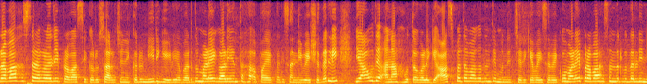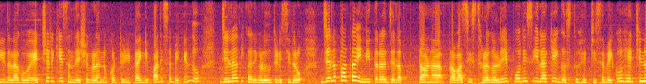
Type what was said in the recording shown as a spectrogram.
ಪ್ರವಾಹ ಸ್ಥಳಗಳಲ್ಲಿ ಪ್ರವಾಸಿಗರು, ಸಾರ್ವಜನಿಕರು ನೀರಿಗೆ ಇಳಿಯಬಾರದು. ಮಳೆ ಗಾಳಿಯಂತಹ ಅಪಾಯಕಾರಿ ಸನ್ನಿವೇಶದಲ್ಲಿ ಯಾವುದೇ ಅನಾಹುತಗಳಿಗೆ ಆಸ್ಪದವಾಗದಂತೆ ಮುನ್ನೆಚ್ಚರಿಕೆ ವಹಿಸಬೇಕು. ಮಳೆ ಪ್ರವಾಹ ಸಂದರ್ಭದಲ್ಲಿ ನೀಡಲಾಗುವ ಎಚ್ಚರಿಕೆ ಸಂದೇಶಗಳನ್ನು ಕಟ್ಟುನಿಟ್ಟಾಗಿ ಪಾಲಿಸಬೇಕೆಂದು ಜಿಲ್ಲಾಧಿಕಾರಿಗಳು ತಿಳಿಸಿದರು. ಜಲಪಾತ ಇನ್ನಿತರ ಜಲತಾಣ ಪ್ರವಾಸಿ ಸ್ಥಳಗಳಲ್ಲಿ ಪೊಲೀಸ್ ಇಲಾಖೆ ಗಸ್ತು ಹೆಚ್ಚಿಸಬೇಕು ಹೆಚ್ಚಿನ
